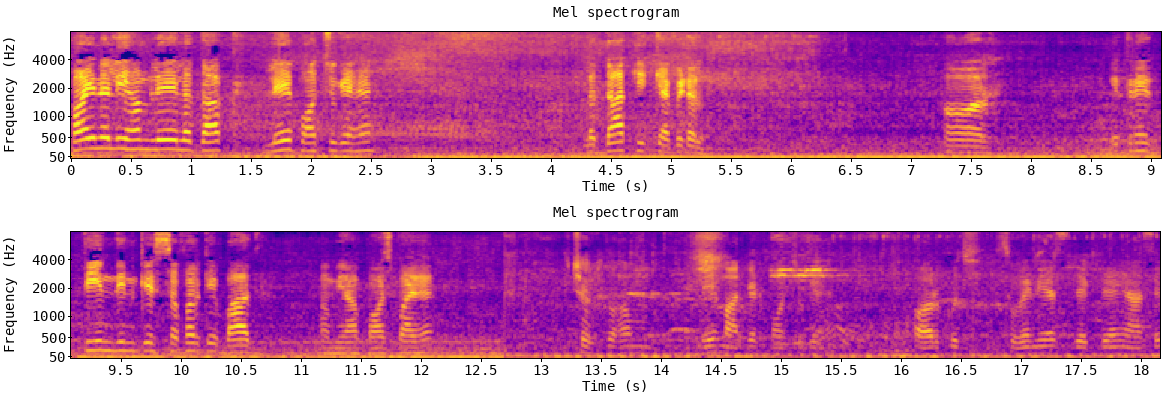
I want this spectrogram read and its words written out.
फाइनली हम ले लद्दाख। ले पहुँच चुके हैं। लद्दाख की कैपिटल और इतने तीन दिन के सफ़र के बाद हम यहाँ पहुँच पाए हैं। चलो। तो हम ले मार्केट पहुँच चुके हैं। और कुछ सुवेनियर्स देखते हैं यहाँ से,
